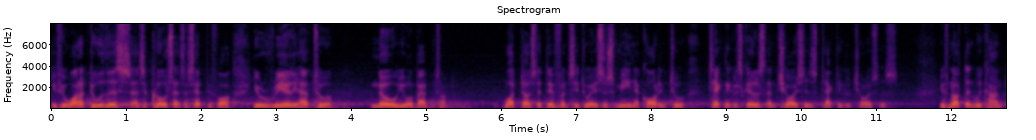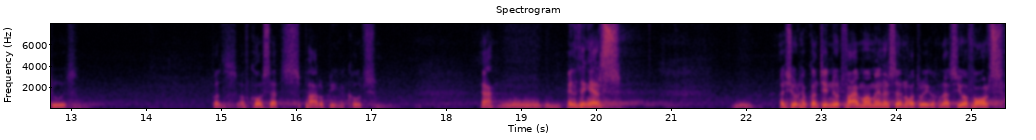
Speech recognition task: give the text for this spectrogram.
if you want to do this as a coach, as I said before, you really have to know your badminton what does the different situations mean according to technical skills and choices, tactical choices. If not, then we can't do it. But of course, that's part of being a coach. Yeah? Anything else? I should have continued five more minutes then, Rodrigo. That's your fault.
